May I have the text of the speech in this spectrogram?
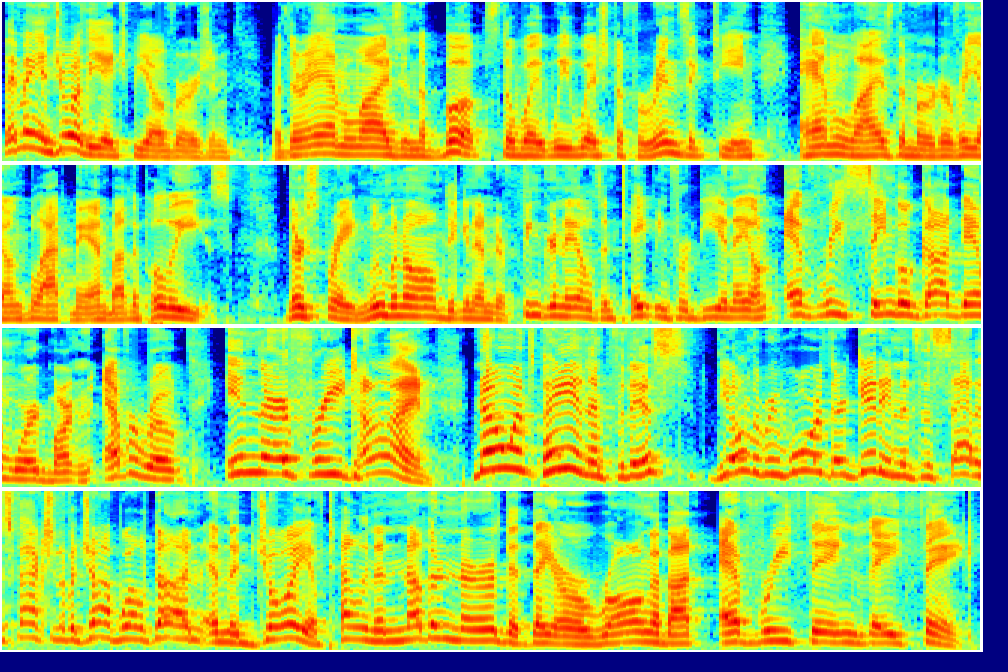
They may enjoy the HBO version, but they're analyzing the books the way we wish the forensic team analyzed the murder of a young black man by the police. They're spraying luminol, digging under fingernails, and taping for DNA on every single goddamn word Martin ever wrote in their free time. No one's paying them for this. The only reward they're getting is the satisfaction of a job well done and the joy of telling another nerd that they are wrong about everything they think.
